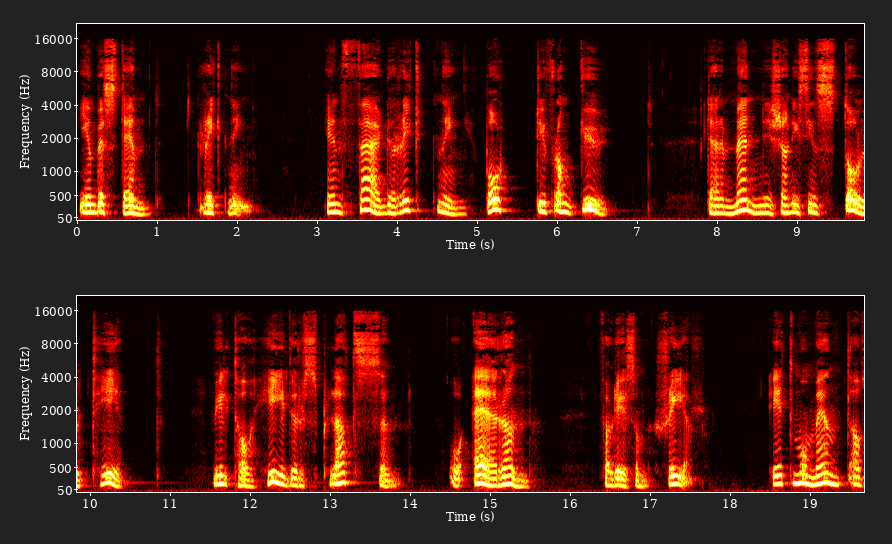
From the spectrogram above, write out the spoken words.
i en bestämd riktning. En färdriktning bort ifrån Gud där människan i sin stolthet vill ta hedersplatsen och äran för det som sker. Ett moment av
